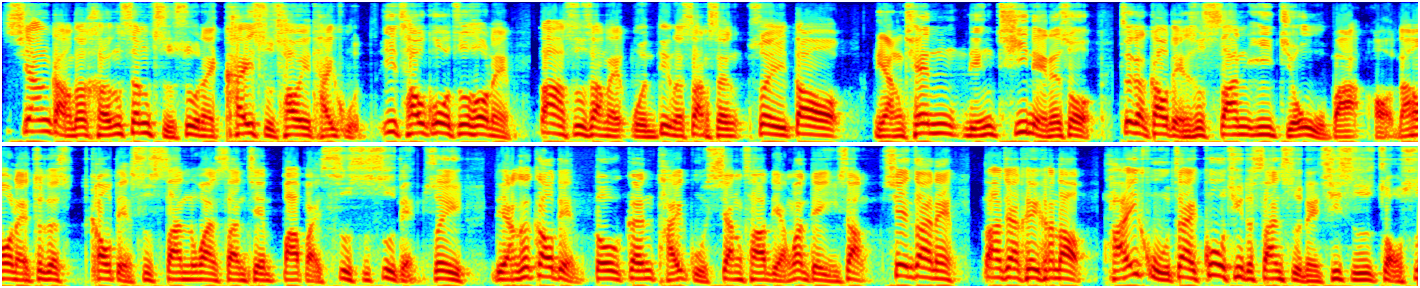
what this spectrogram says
香港的恒生指数呢开始超越台股，一超过之后呢，大致上呢稳定的上升。所以到两千零七年的时候，这个高点是三一九五八哦，然后呢，这个高点是三万三千八百四十四点，所以两个高点都跟台股相差两万点以上。现在呢，大家可以看到台股在过去的三十年其实走势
